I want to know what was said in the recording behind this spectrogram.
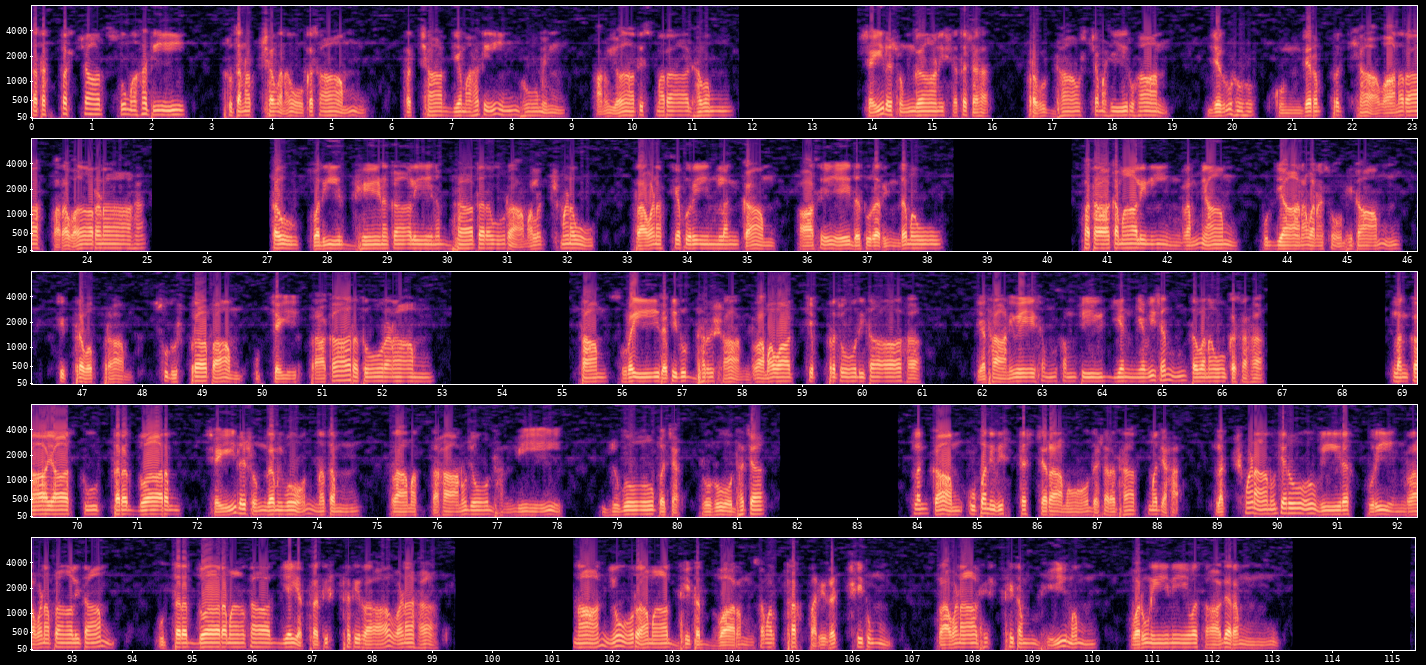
ततः पश्चात्सु महती हृतनक्षवनौकसाम् प्रच्छाद्यमहतीम् भूमिम् अनुयाति स्म राघवम्। शैलशृङ्गाणि शतशः प्रवृद्धांश्च महीरुहान् जगृहुः कुञ्जरप्रख्या वानराः परवारणाः। तौ त्वदीर्घेण कालेन भ्रातरौ रामलक्ष्मणौ रावणस्य पुरीम् लङ्काम् आसेदतुररिन्दमौ पताकमालिनीम् रम्याम् उद्यानवनशोभिताम् चित्रवप्राम् सुदुष्प्रापाम् उच्चैः प्राकारतोरणाम्। ताम् सुरैरपि दुर्धर्षान् रामवाक्यप्रचोदिताः यथा निवेशम् सम्पीड्यन्यविशन्तवनौकसः। लङ्कायास्तूत्तरद्वारम् शैलशृङ्गमिवोन्नतम् रामस्तहानुजो धन्वी। जुगोप च रुरोध च लङ्काम् उपनिविष्टश्च रामो दशरथात्मजः। लक्ष्मणानुचरो वीरः पुरीम् रावणपालिताम् उत्तरद्वारमासाद्य यत्र तिष्ठति रावणः। नान्यो रामाद्धितद्वारम् समर्थः परिरक्षितुम्। रावणाधिष्ठितम् भीमम् वरुणेनेव सागरम्।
